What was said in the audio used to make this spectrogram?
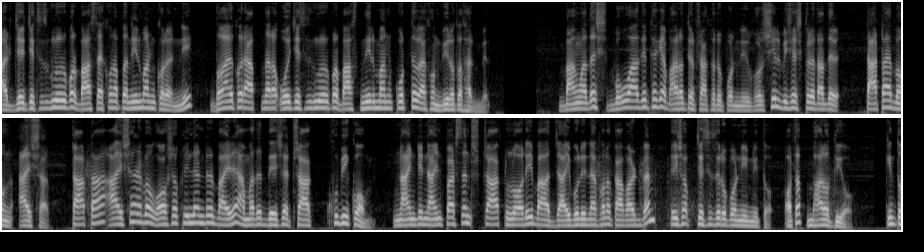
আর যে চেসিসগুলোর উপর বাস এখন আপনারা নির্মাণ করেননি, দয়া করে আপনারা ওই চেসিসগুলোর উপর বাস নির্মাণ করতেও এখন বিরত থাকবেন। বাংলাদেশ বহু আগে থেকে ভারতীয় ট্রাকের উপর নির্ভরশীল, বিশেষ করে তাদের টাটা এবং আয়সার টাটা আয়সার এবং অশোক লিল্যান্ডের বাইরে আমাদের দেশে ট্রাক খুবই কম। Ninety nine percent truck, lorry বা যাই বলি না কোনো কাভার্ড ভ্যান এইসব চেসিসের উপর নির্মিত, অর্থাৎ ভারতীয়। কিন্তু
